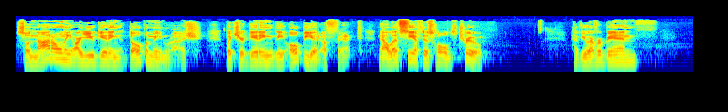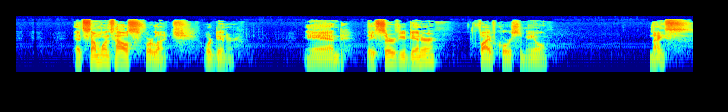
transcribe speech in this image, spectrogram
So not only are you getting a dopamine rush, but you're getting the opiate effect. Now let's see if this holds true. Have you ever been at someone's house for lunch or dinner and they serve you dinner, five course meal? Nice.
